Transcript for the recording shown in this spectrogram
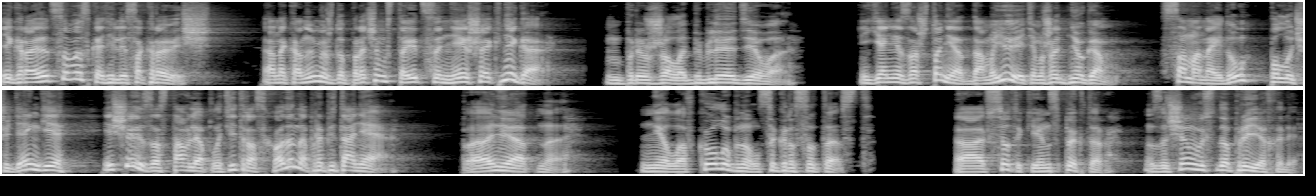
Играются в Искатели Сокровищ. А на кону, между прочим, стоит ценнейшая книга!» Брюзжала Библиодева. «Я ни за что не отдам её этим же днюгам. Сама найду, получу деньги, ещё и заставлю оплатить расходы на пропитание». «Понятно». Неловко улыбнулся Красотест. «А всё-таки, инспектор, зачем вы сюда приехали?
